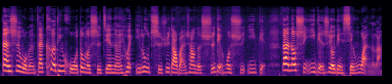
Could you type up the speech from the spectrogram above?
但是我们在客厅活动的时间呢，会一路持续到晚上的十点或十一点。当然到十一点是有点嫌晚了啦，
